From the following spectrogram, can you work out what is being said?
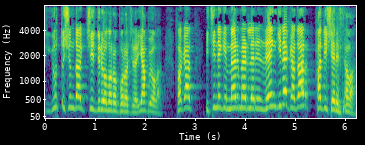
yurt dışında çizdiriyorlar o projeleri, yapıyorlar. Fakat içindeki mermerlerin rengine kadar hadis-i şerifte var.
